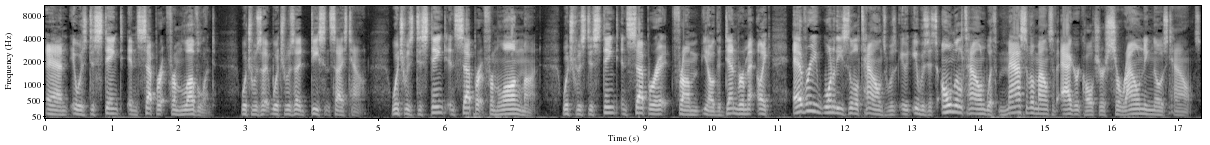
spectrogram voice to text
and it was distinct and separate from Loveland, which was a, which was a decent sized town, which was distinct and separate from Longmont, which was distinct and separate from you know the Denver. Like every one of these little towns was it, it was its own little town with massive amounts of agriculture surrounding those towns.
